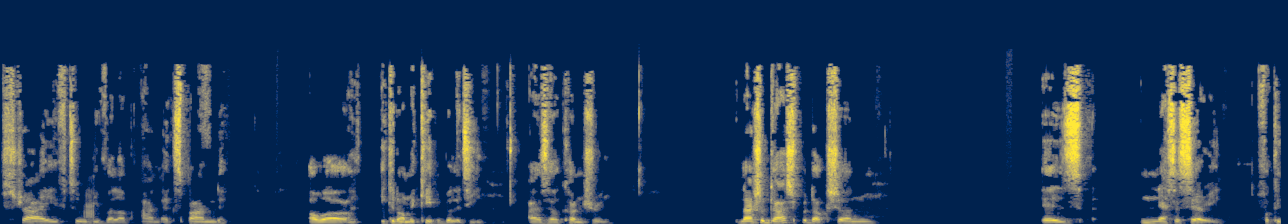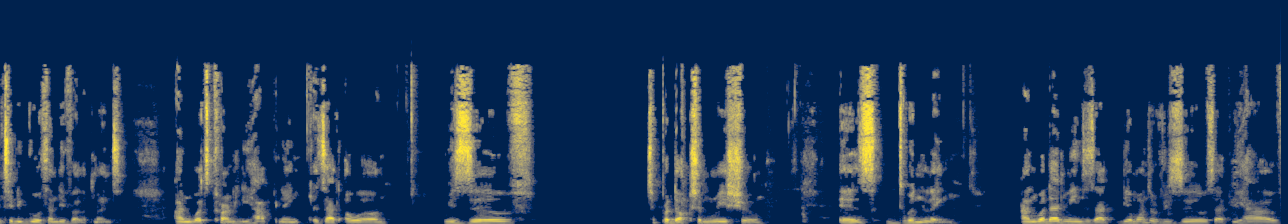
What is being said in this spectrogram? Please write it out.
strive to develop and expand our economic capability as a country. Natural gas production is necessary for continued growth and development. And what's currently happening is that our reserve to production ratio is dwindling. And what that means is that the amount of reserves that we have,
